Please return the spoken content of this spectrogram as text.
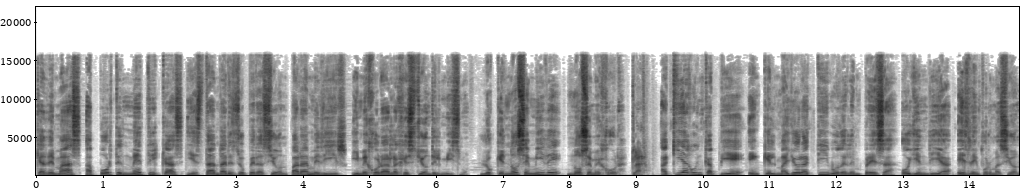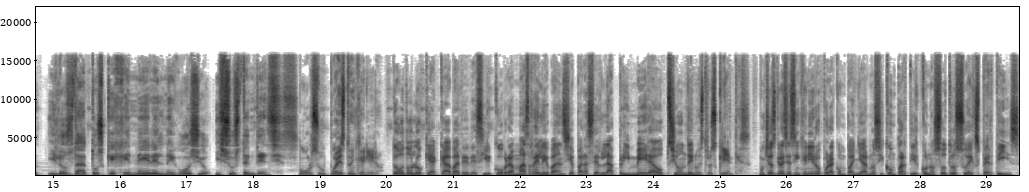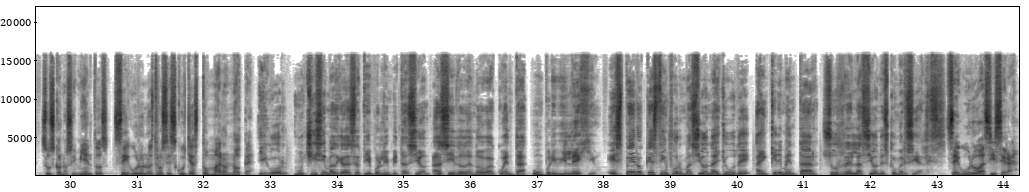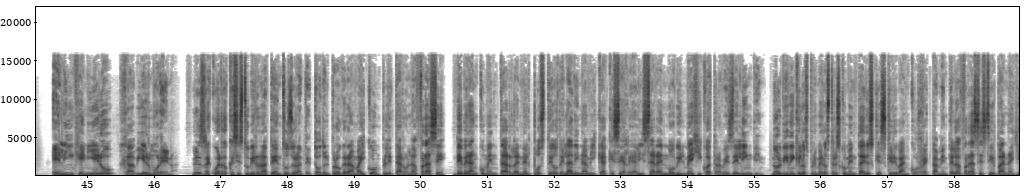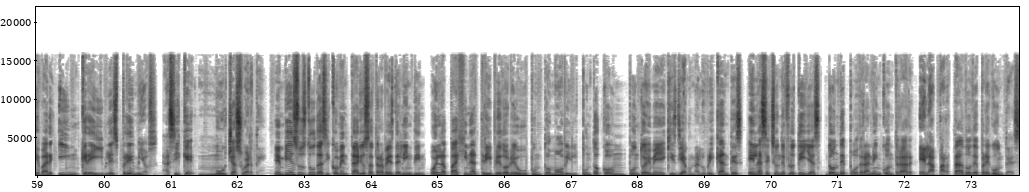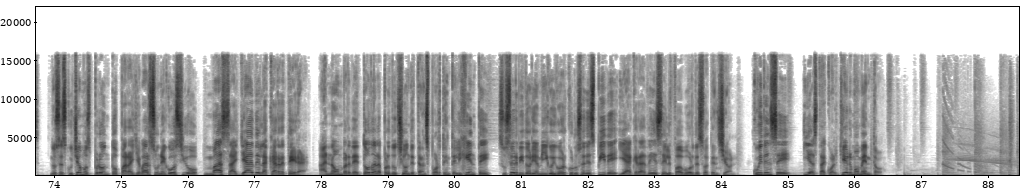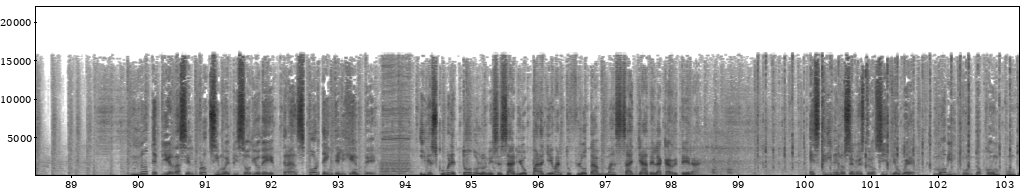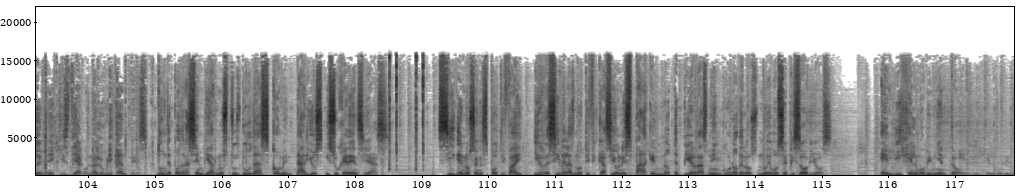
que además aporten métricas y estándares de operación para medir y mejorar la gestión del mismo. Lo que no se mide no se mejora. Claro. Aquí hago hincapié en que el mayor activo de la empresa hoy en día es la información y los datos que genere el negocio y sus tendencias. Por supuesto, ingeniero. Todo lo que acaba de decir cobra más relevancia para ser la primera opción de nuestros clientes. Muchas gracias, ingeniero, por acompañarnos y compartir con nosotros su expertise, sus conocimientos. Seguro nuestros escuchas tomaron nota. Igor, muchísimas gracias a ti por la invitación. Ha sido de nueva cuenta un privilegio. Espero que esta información ayude a incrementar sus relaciones comerciales. Seguro así será. El ingeniero Javier Moreno. Les recuerdo que si estuvieron atentos durante todo el programa y completaron la frase, deberán comentarla en el posteo de la dinámica que se realizará en Móvil México a través de LinkedIn. No olviden que los primeros tres comentarios que escriban correctamente la frase se van a llevar increíbles premios, así que mucha suerte. Envíen sus dudas y comentarios a través de LinkedIn o en la página www.mobil.com.mx lubricantes en la sección de flotillas donde podrán encontrar el apartado de preguntas. Nos escuchamos pronto para llevar su negocio más allá de la carretera. A nombre de toda la producción de Transporte Inteligente, su servidor y amigo Igor Cruz se despide y agradece el favor de su atención. Cuídense y hasta cualquier momento. No te pierdas el próximo episodio de Transporte Inteligente y descubre todo lo necesario para llevar tu flota más allá de la carretera. Escríbenos en nuestro sitio web móvil.com.mx diagonal lubricantes, donde podrás enviarnos tus dudas, comentarios y sugerencias. Síguenos en Spotify y recibe las notificaciones para que no te pierdas ninguno de los nuevos episodios. Elige el movimiento. Elige el movimiento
